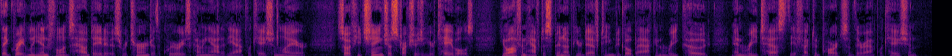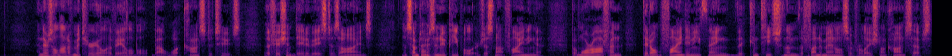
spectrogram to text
They greatly influence how data is returned to the queries coming out of the application layer. So if you change the structures of your tables, you often have to spin up your dev team to go back and recode and retest the affected parts of their application. And there's a lot of material available about what constitutes efficient database designs. And sometimes the new people are just not finding it, but more often they don't find anything that can teach them the fundamentals of relational concepts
